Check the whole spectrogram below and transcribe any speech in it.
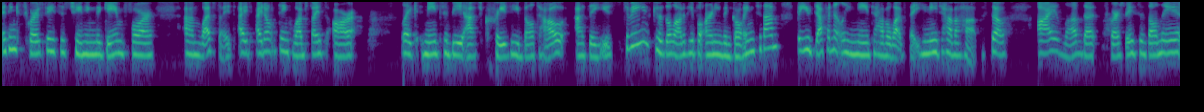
I think Squarespace is changing the game for um, websites. I, I don't think websites are like need to be as crazy built out as they used to be because a lot of people aren't even going to them but you definitely need to have a website you need to have a hub so i love that squarespace is only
